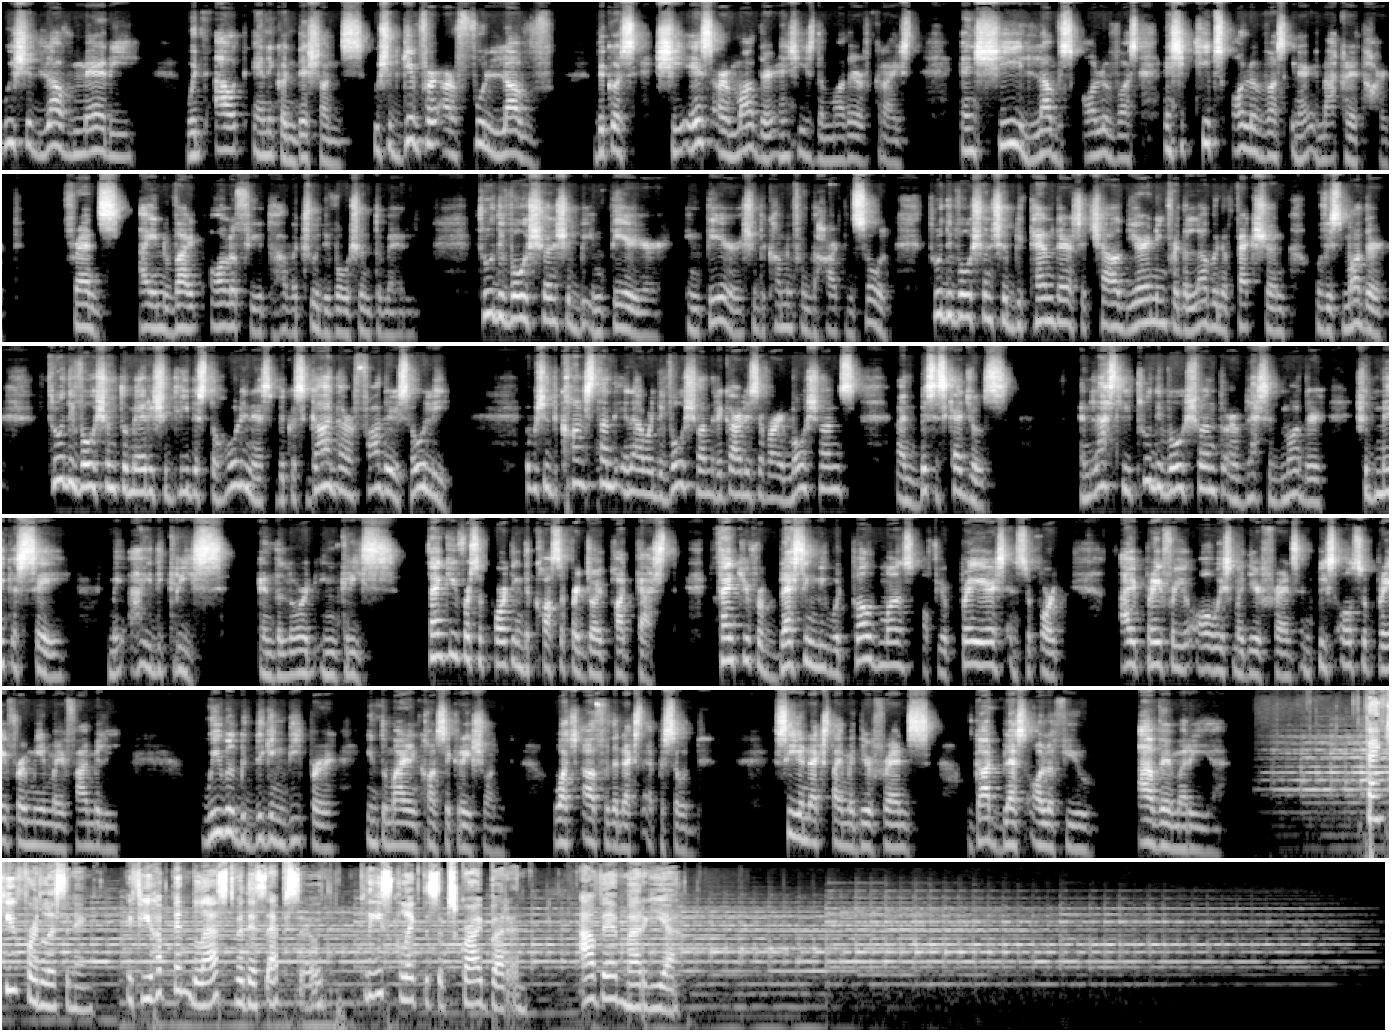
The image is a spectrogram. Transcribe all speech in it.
We should love Mary without any conditions. We should give her our full love because she is our mother and she is the mother of Christ. And she loves all of us and she keeps all of us in her immaculate heart. Friends, I invite all of you to have a true devotion to Mary. True devotion should be interior. Interior should be coming from the heart and soul. True devotion should be tender as a child yearning for the love and affection of his mother. True devotion to Mary should lead us to holiness because God our Father is holy. We should be constant in our devotion regardless of our emotions and busy schedules. And lastly, true devotion to our Blessed Mother should make us say, May I decrease and the Lord increase. Thank you for supporting the Cause for Joy podcast. Thank you for blessing me with 12 months of your prayers and support. I pray for you always, my dear friends, and please also pray for me and my family. We will be digging deeper into Marian consecration. Watch out for the next episode. See you next time, my dear friends. God bless all of you. Ave Maria. Thank you for listening. If you have been blessed with this episode, please click the subscribe button. Ave Maria.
